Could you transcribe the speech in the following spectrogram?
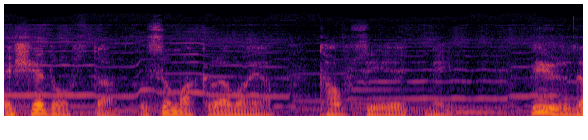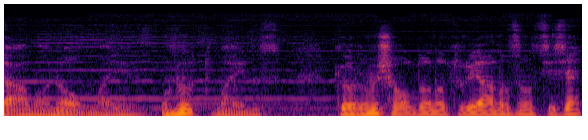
eşe dosta, ısım akrabaya tavsiye etmeyi, bir de abone olmayı unutmayınız. Görmüş olduğunuz rüyanızın size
